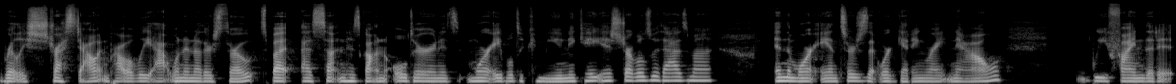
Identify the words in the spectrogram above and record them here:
really stressed out and probably at one another's throats. But as Sutton has gotten older and is more able to communicate his struggles with asthma, and the more answers that we're getting right now, we find that it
